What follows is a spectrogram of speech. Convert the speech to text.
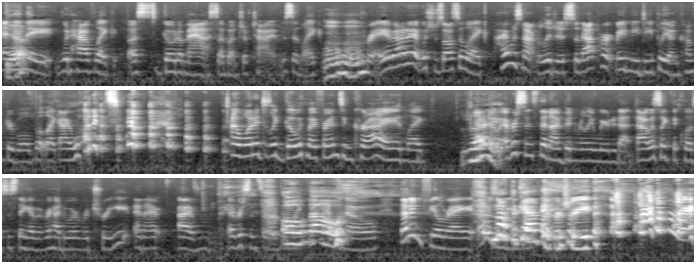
And Yeah. then they would have like us go to mass a bunch of times and like mm-hmm. pray about it, which was also like I was not religious, so that part made me deeply uncomfortable. But like I wanted to, I wanted to like go with my friends and cry and like right I don't know. Ever since then, I've been really weirded at. That was like the closest thing I've ever had to a retreat, and I, I'm ever since then. I've been Oh, like, no. no, that didn't feel right. That was not the catholic retreat right?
